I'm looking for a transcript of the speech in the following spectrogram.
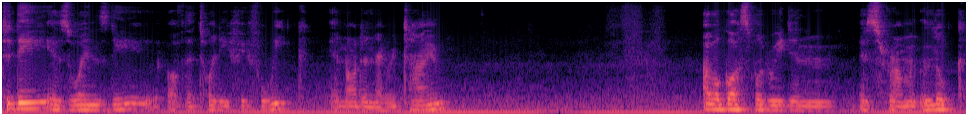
Today is Wednesday of the 25th week in Ordinary Time. Our Gospel reading is from Luke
